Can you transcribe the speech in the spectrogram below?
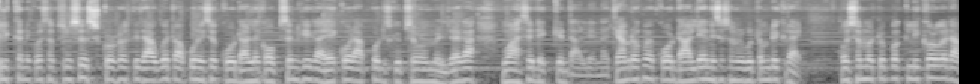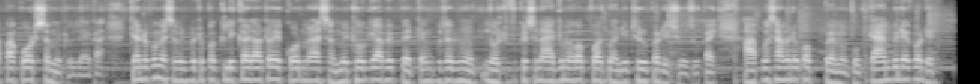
क्लिक करने के बाद सबसे से स्क्रॉल करके जाओगे तो आपको नीचे कोड डालने का ऑप्शन दिखेगा। एक और आपको डिस्क्रिप्शन में मिल जाएगा। वहाँ से देख के डाल देना। यहाँ पर मैं कोड डाल दिया, नीचे सबमिट बटन दिख रहा है। और सबमिट पर क्लिक करोगे तो आपका कोड सबमिट हो जाएगा। क्या को मैं सबमिट बटन पर क्लिक कर जाता हूँ। कोड मेरा सबमिट हो गया। अभी पेटीएम को सब नोटिफिकेशन आएगा मेरे को ट्वेंटी थ्री रुपये रिसीव हो चुका है। आपको सामने को पेमेंट टाइम भी देखो डेट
